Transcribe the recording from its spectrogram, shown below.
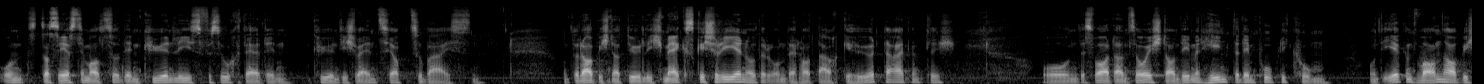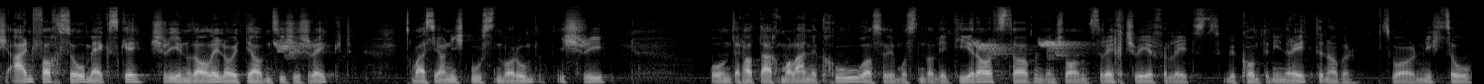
und das erste Mal zu den Kühen ließ, versuchte er den Kühen die Schwänze abzubeißen. Und dann habe ich natürlich Max geschrien, oder? Und er hat auch gehört eigentlich. Und es war dann so, ich stand immer hinter dem Publikum. Und irgendwann habe ich einfach so Max geschrien und alle Leute haben sich erschreckt, weil sie ja nicht wussten, warum ich schrie. Und er hat auch mal eine Kuh, also wir mussten dann den Tierarzt haben, den Schwanz recht schwer verletzt. Wir konnten ihn retten, aber es war nicht so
